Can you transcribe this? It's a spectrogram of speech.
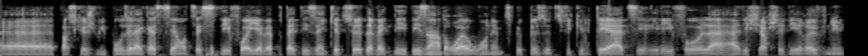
Euh, parce que je lui posais la question, si des fois il y avait peut-être des inquiétudes avec des, endroits où on a un petit peu plus de difficultés à attirer les foules, à, aller chercher des revenus.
